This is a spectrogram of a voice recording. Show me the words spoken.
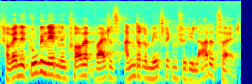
Verwendet Google neben den Core Web Vitals andere Metriken für die Ladezeit?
